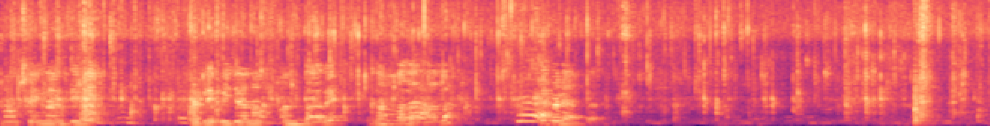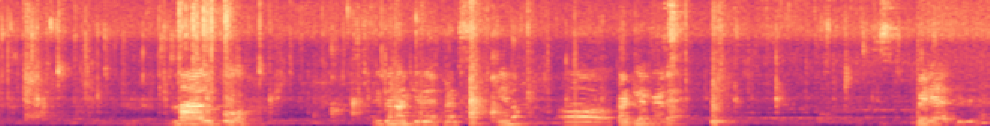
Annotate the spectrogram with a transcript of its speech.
ನಾವು ಶೇಂಗಾ ಅಂತೀವಿ. ಕಡಲೆ ಬೀಜನ ಅಂತಾರೆ. ನಮ್ಮಲ್ಲ ಅನ್ನಲ್ಲ ಈ ಕಡೆ ಅಂತಾರೆ. ನಾಲ್ಕು ಇದನ್ನ ಹಾಕಿದ್ದೀನಿ ಫ್ರೆಂಡ್ಸ್ ಏನು? ಕಡಲೆಬೇಳೆ. ಬೇಳೆ ಹಾಕಿದ್ದೀನಿ.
